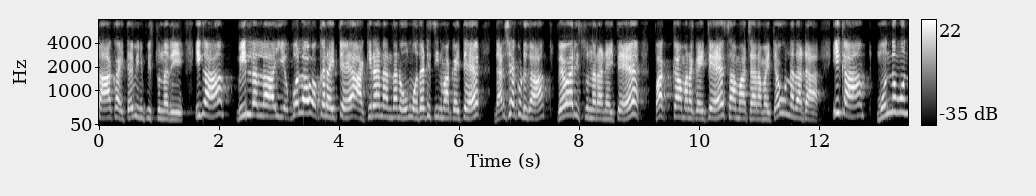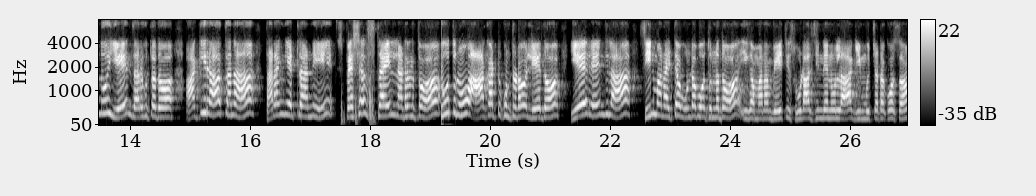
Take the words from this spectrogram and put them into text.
టాక్ అయితే వినిపిస్తున్నది. ఇక వీళ్ళల్లా ఎవరో ఒకరైతే అకిరానందను మొదటి సినిమాకైతే దర్శకుడిగా వ్యవహరిస్తున్నారని అయితే పక్కా మనకైతే సమాచారం అయితే ఉన్నదట. ఇక ముందు ముందు ఏం జరుగుతుందో అకిరా తన తరంగేట్రాన్ని స్పెషల్ స్టైల్ నటనతో యూత్ను ఆకట్టుకుంటాడో లేదో ఏ రేంజ్ లా సినిమానైతే ఉండబోతున్నదో ఇక మనం వేచి చూడాల్సిందేనులా ఈ ముచ్చట కోసం.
